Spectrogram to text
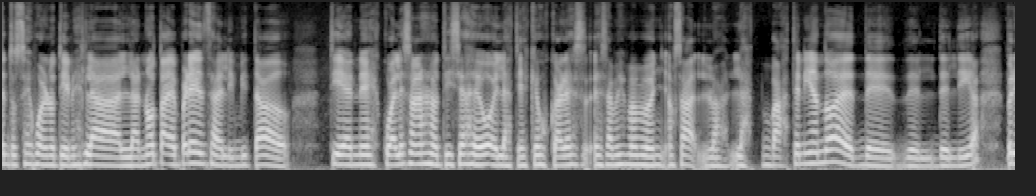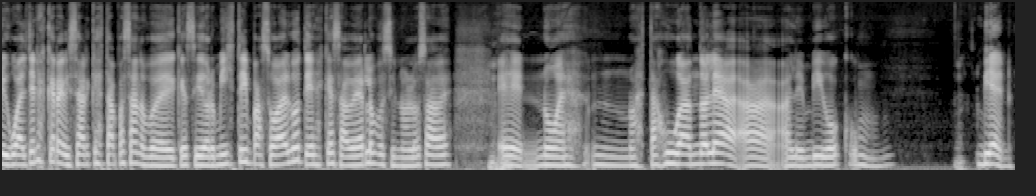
entonces, bueno, tienes la, la nota de prensa del invitado, tienes cuáles son las noticias de hoy, las tienes que buscar es- esa misma mañana, o sea, las, las vas teniendo de- de- del, del día, pero igual tienes que revisar qué está pasando, porque que si dormiste y pasó algo, tienes que saberlo, pues si no lo sabes, eh, no es no estás jugándole a- a- al en vivo con, Bien,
